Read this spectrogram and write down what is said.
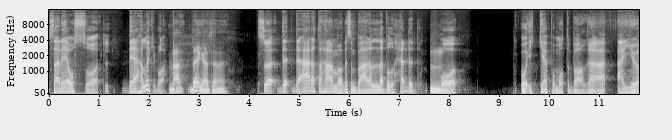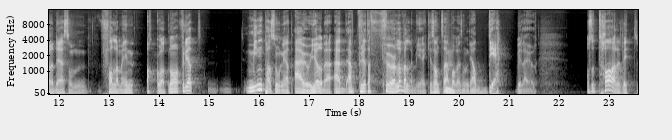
så er det også Det er heller ikke bra. Nei, det er jeg helt enig i. Så det, det er dette her med å liksom være level-headed, og, og ikke på en måte bare Jeg gjør det som faller meg inn akkurat nå. Fordi at min personlighet er jo å gjøre det. Jeg, jeg, fordi at jeg føler veldig mye, ikke sant? så jeg bare sånn Ja, det vil jeg gjøre. Og så tar det litt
